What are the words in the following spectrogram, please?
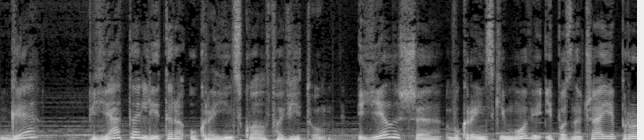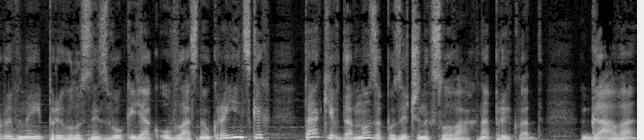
Г п'ята літера українського алфавіту. Є лише в українській мові і позначає проривний приголосний звук як у власне українських, так і в давно запозичених словах. Наприклад, гава,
